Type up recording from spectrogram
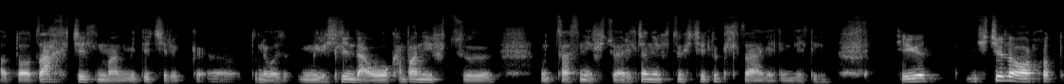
одоо заах хичээл нь маань мэдээч хэрэг одоо нөгөө мэрэгжлийн дагуу компани хэрэгцүү, үнд цаасны хэрэгцүү, арилжааны хэрэгцүү хичээлүүд л заа гэл ингээл тийм. Тэгээд хичээлээ ороход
